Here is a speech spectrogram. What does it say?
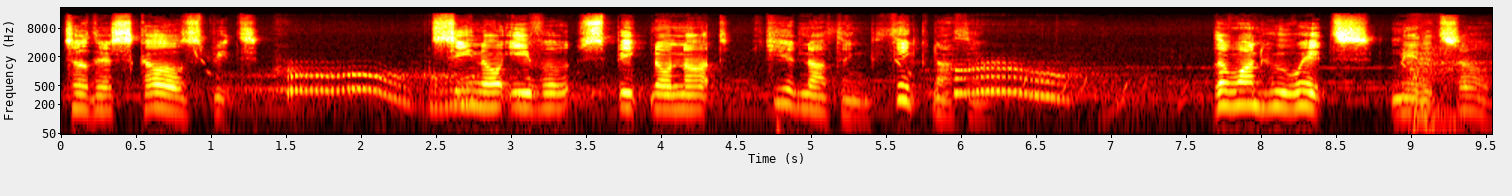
till their skulls beat. See no evil, speak no not, hear nothing, think nothing. The one who waits made it so.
